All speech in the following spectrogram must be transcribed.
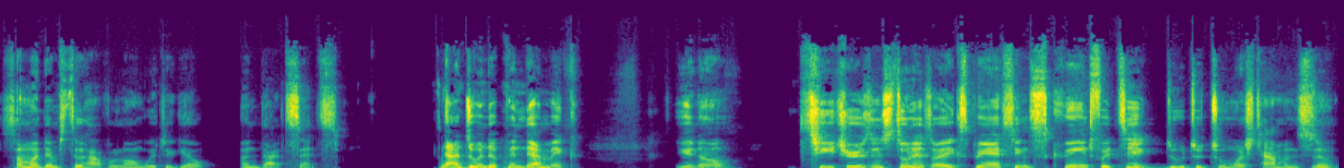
some of them still have a long way to go in that sense. Now, during the pandemic, you know, teachers and students are experiencing screen fatigue due to too much time on Zoom.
